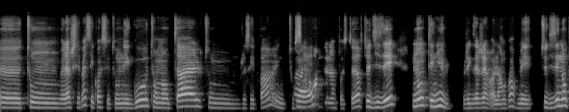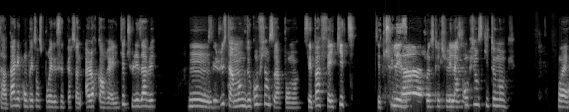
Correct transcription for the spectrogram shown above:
euh, ton, bah là, je sais pas, c'est quoi C'est ton ego, ton mental, ton, je sais pas, ton syndrome de l'imposteur te disait non, t'es nul. J'exagère là encore, mais tu disais non, t'as pas les compétences pour aider cette personne, alors qu'en réalité, tu les avais. Hmm. C'est juste un manque de confiance là pour moi. C'est pas fake it. C'est tu les ah, Je vois ce que tu veux la confiance qui te manque. Ouais.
